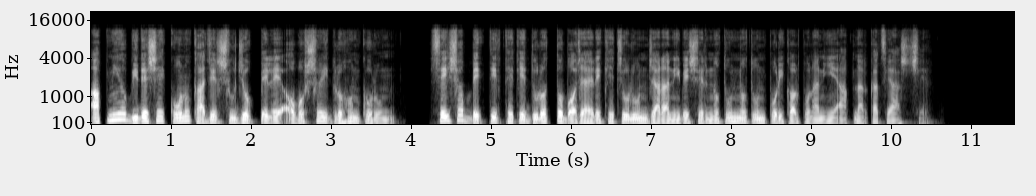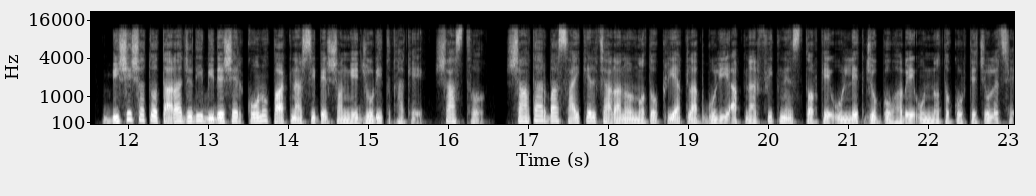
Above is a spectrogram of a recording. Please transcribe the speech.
আপনিও বিদেশে কোনো কাজের সুযোগ পেলে অবশ্যই গ্রহণ করুন। সেই সব ব্যক্তির থেকে দূরত্ব বজায় রেখে চলুন যারা নিবেশের নতুন নতুন পরিকল্পনা নিয়ে আপনার কাছে আসছে। বিশেষত তারা যদি বিদেশের কোনো পার্টনারশিপের সঙ্গে জড়িত থাকে, স্বাস্থ্য, সাঁতার বা সাইকেল চালানোর মতো ক্রিয়াকলাপগুলি আপনার ফিটনেস স্তরকে উল্লেখযোগ্যভাবে উন্নত করতে চলেছে।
